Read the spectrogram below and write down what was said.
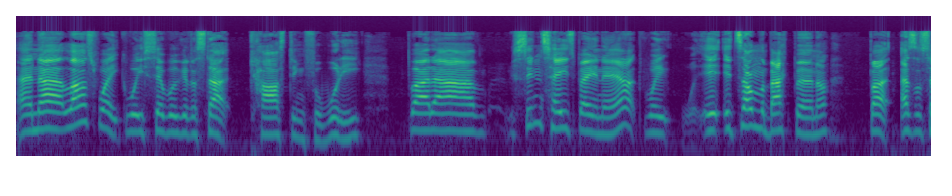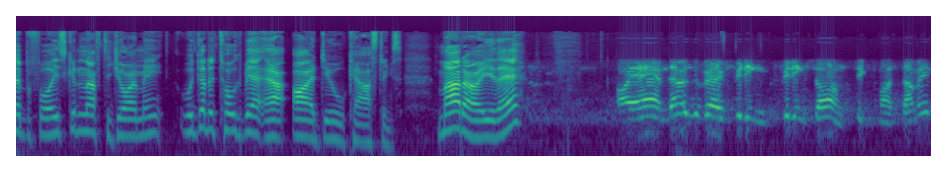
And uh, last week we said we are going to start casting for Woody, but um, since he's been out, we it, it's on the back burner. But as I said before, he's good enough to join me. We've got to talk about our ideal castings. Mardo, are you there? I am. That was a very fitting fitting song, Sick to My Stomach.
